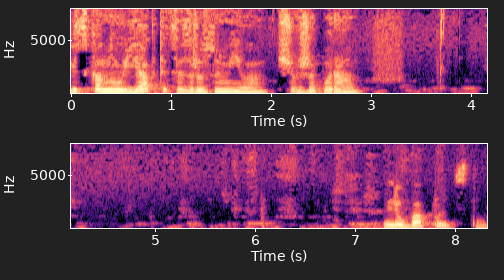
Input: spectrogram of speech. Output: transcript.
Відскануй, як ти це зрозуміла, що вже пора. Любопитство.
